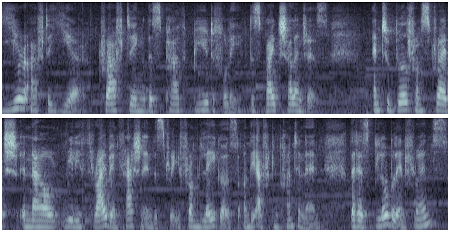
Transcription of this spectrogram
year after year crafting this path beautifully despite challenges and to build from scratch a now really thriving fashion industry from Lagos on the African continent that has global influence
